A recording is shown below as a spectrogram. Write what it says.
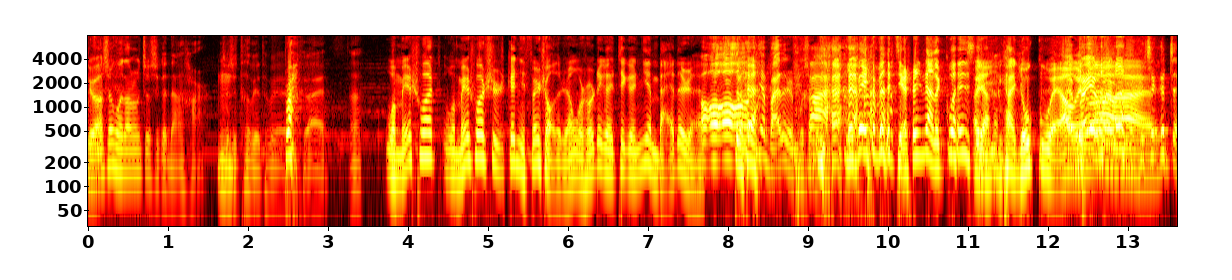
柳阳生活当中就是个男孩就是特别特别不是可爱。啊，我没说，我没说是跟你分手的人，我说这个这个念白的人哦，哦哦念白的人不是。你为什么要解释你们俩的关系？你你看有鬼啊！没有这个这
